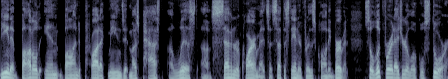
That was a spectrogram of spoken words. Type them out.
Being a bottled in bond product means it must pass a list of seven requirements that set the standard for this quality bourbon. So look for it at your local store.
